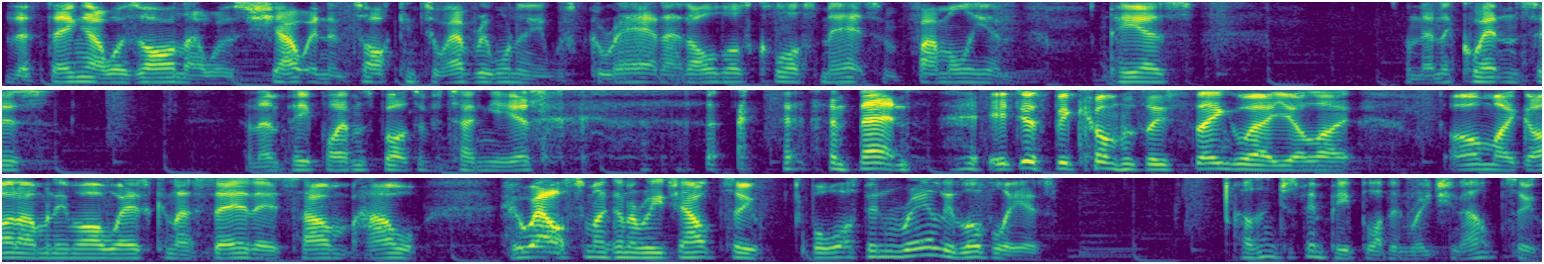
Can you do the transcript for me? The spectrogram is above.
the thing I was on. I was shouting and talking to everyone, and it was great. And I had all those close mates and family and peers, and then acquaintances, and then people I haven't spoken to for 10 years. and then it just becomes this thing where you're like, oh my God, how many more ways can I say this? How, how who else am I going to reach out to? But what's been really lovely is, hasn't just been people I've been reaching out to,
